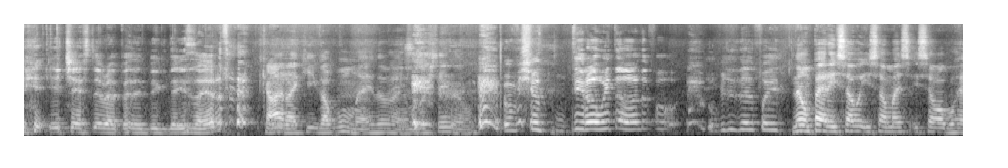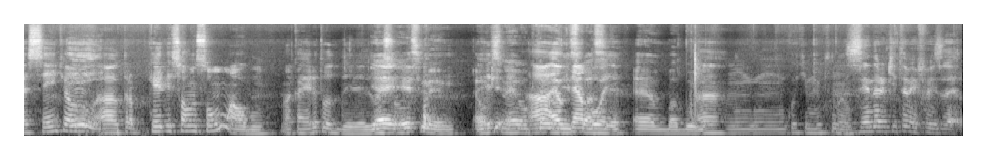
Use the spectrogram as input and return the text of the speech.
e Chance the Rapper do Big Day Zero. Caralho, que álbum merda, velho. Não gostei não. o bicho tirou muita onda, pô. O vídeo dele foi. Não, pera, isso é, o- isso é, mais, isso é o álbum recente ou a outra. Porque ele só lançou um álbum na carreira toda dele. Ele E é lançou... esse mesmo. É, É o esse que, mesmo? É o Ah, é o que tem a bolha. assim. É, o bagulho. Ah, não, não curti muito não. Zender aqui também foi 0.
